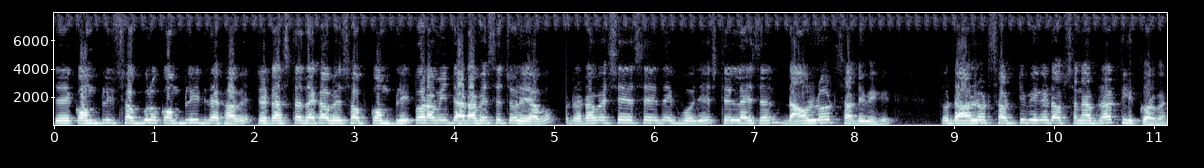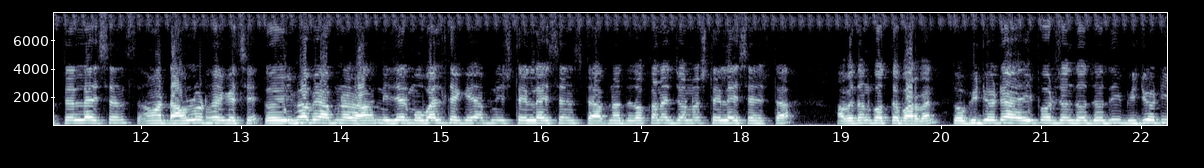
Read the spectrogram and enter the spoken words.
যে কমপ্লিট সবগুলো কমপ্লিট দেখাবে। স্ট্যাটাসটা দেখাবে, সব কমপ্লিট পর আমি ডাটাবেসে চলে যাব। ডাটাবেসে এসে দেখব যে স্টেল লাইসেন্স ডাউনলোড সার্টিফিকেট তো ডাউনলোড সার্টিফিকেট অপশানে আপনারা ক্লিক করবেন। স্টেল লাইসেন্স আমার ডাউনলোড হয়ে গেছে। তো এইভাবে আপনারা নিজের মোবাইল থেকে আপনি স্টেল লাইসেন্সটা আপনাদের দোকানের জন্য স্টেল লাইসেন্সটা আবেদন করতে পারবেন। তো ভিডিওটা এই পর্যন্ত। যদি ভিডিওটি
